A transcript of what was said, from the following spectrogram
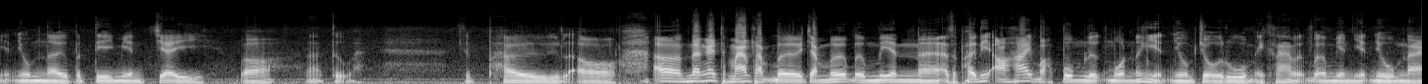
ញាតិញោមនៅពទាយមានជ័យបាទសាធុសភៅល្អអឺហ្នឹងហើយអាត្មាថាបើចាំមើលបើមានសភៅនេះអស់ហើយបោះពុំលើកមុនហ្នឹងញាតិញោមចូលរួមអីខ្លះបើមានញាតិញោមណា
